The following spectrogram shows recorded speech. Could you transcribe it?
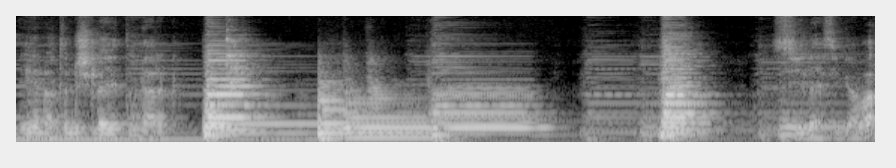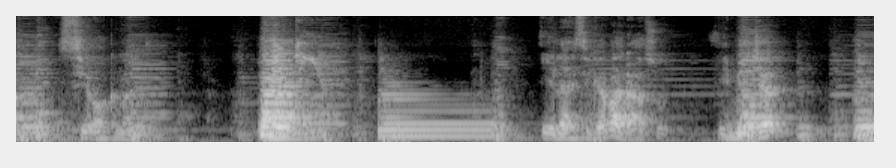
ይሄ ነው ትንሽ ለየት የሚያደርግ። ሲ ላይ ሲገባ ሲ ኦግመንት፣ ሲገባ ራሱ ኢ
